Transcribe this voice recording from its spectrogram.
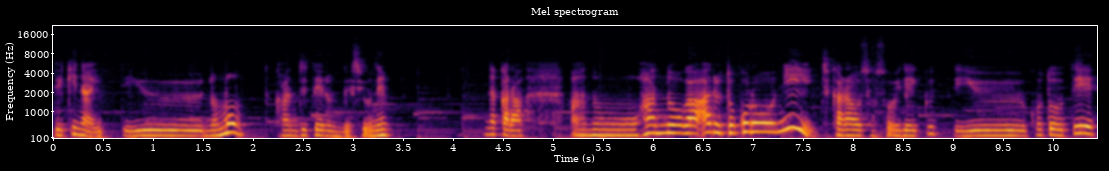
できないっていうのも感じてるんですよね。だから、あのー、反応があるところに力を注いでいくっていうことで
